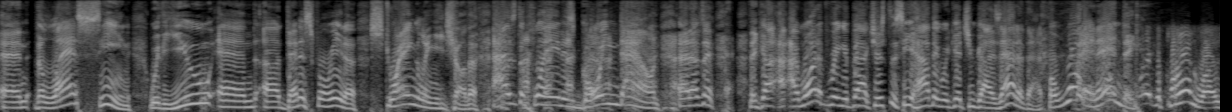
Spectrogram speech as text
And the last scene with you and uh, Dennis Farina strangling each other as the plane is going down. And I was like, they got. I, I want to bring it back just to see how they would get you guys out of that. But what an ending! The plan was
